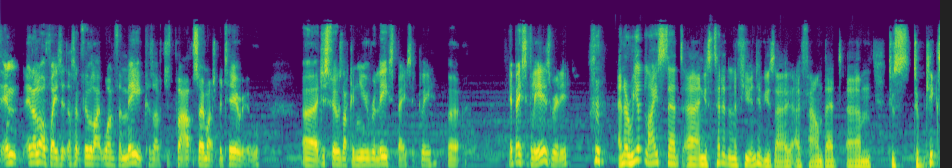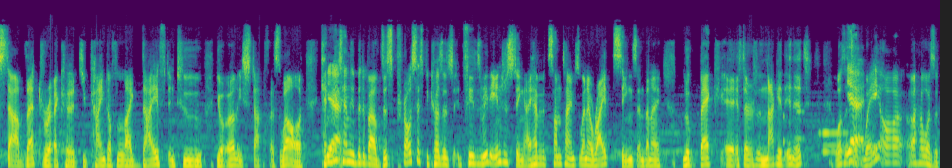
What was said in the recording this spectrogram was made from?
in in a lot of ways, it doesn't feel like one for me because I've just put out so much material. Uh, it just feels like a new release, basically. But it basically is really. and I realized that, uh, and you said it in a few interviews. I, I found that um, to to kickstart that record, you kind of like dived into your early stuff as well. Can yeah. you tell me a bit about this process because it feels really interesting? I have it sometimes when I write things, and then I look back uh, if there's a nugget in it. Was it yeah. that way, or, or how was it?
